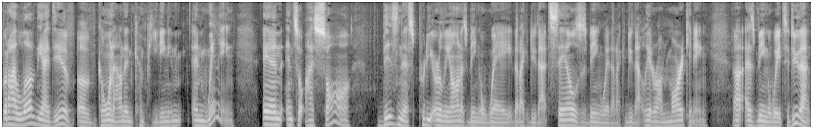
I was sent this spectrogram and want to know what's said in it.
but I love the idea of, of going out and competing and, and winning. And, and so I saw business pretty early on as being a way that I could do that. Sales as being a way that I could do that. Later on, marketing uh, as being a way to do that.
